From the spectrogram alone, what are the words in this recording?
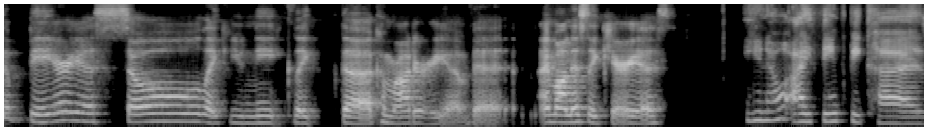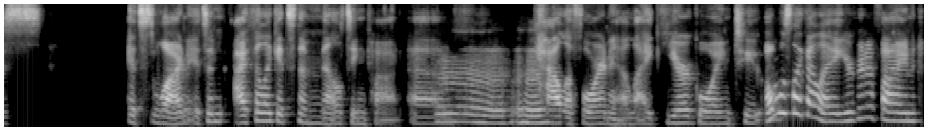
the Bay Area is so like unique? Like the camaraderie of it. I'm honestly curious. You know, I think because it's one it's a i feel like it's the melting pot of mm-hmm. california like you're going to almost like la you're going to find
